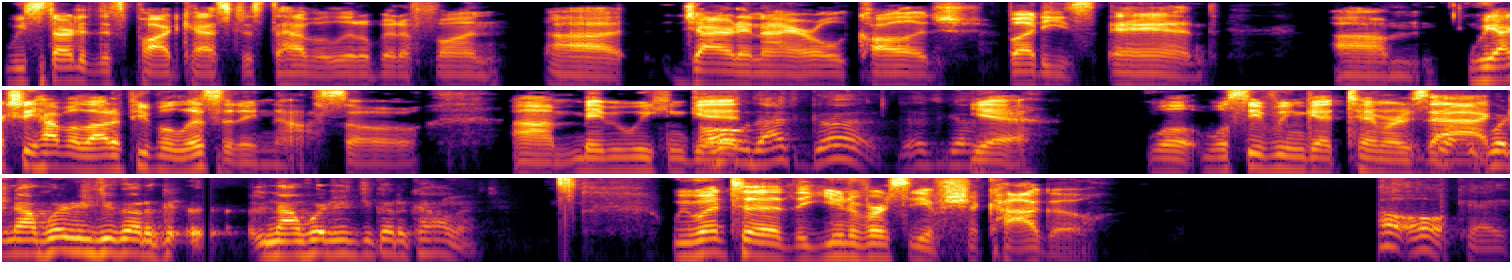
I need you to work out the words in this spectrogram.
we started this podcast just to have a little bit of fun. Uh, Jared and I are old college buddies, and um, we actually have a lot of people listening now. So um, maybe we can get, oh, that's good. That's good. yeah, we'll we'll see if we can get Tim or Zach. now, where did you go to? Now, where did you go to college? We went to the University of Chicago. Oh, oh, okay.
